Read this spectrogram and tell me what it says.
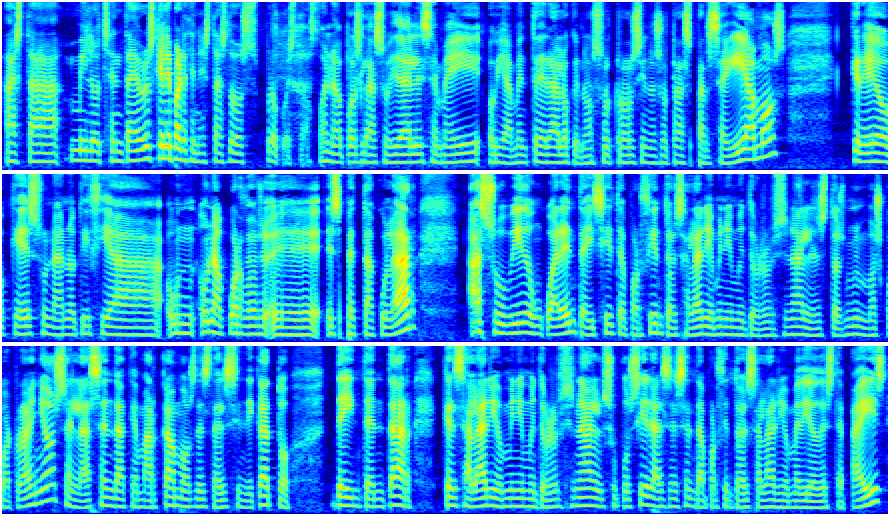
hasta 1.080 euros. ¿Qué le parecen estas dos propuestas? Bueno, pues la subida del SMI obviamente era lo que nosotros y nosotras perseguíamos creo que es una noticia, un, un acuerdo eh, espectacular ha subido un 47% el salario mínimo interprofesional en estos mismos cuatro años, en la senda que marcamos desde el sindicato de intentar que el salario mínimo interprofesional supusiera el 60% del salario medio de este país.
